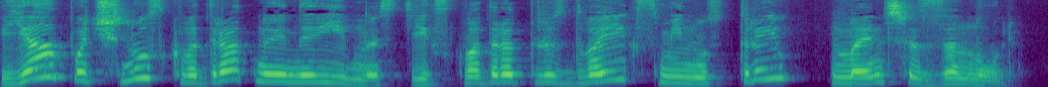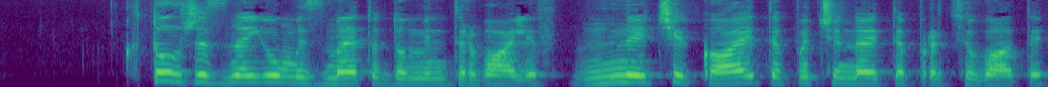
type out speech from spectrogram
Я почну з квадратної нерівності х квадрат плюс 2х мінус 3 менше за 0. Хто вже знайомий з методом інтервалів, не чекайте, починайте працювати.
